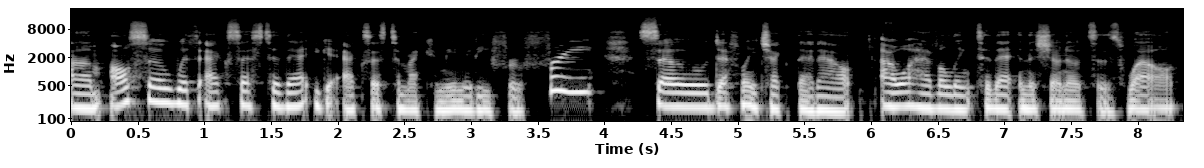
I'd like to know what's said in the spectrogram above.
Um, also, with access to that, you get access to my community for free. So definitely check that out. I will have a link to that in the show notes as well.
